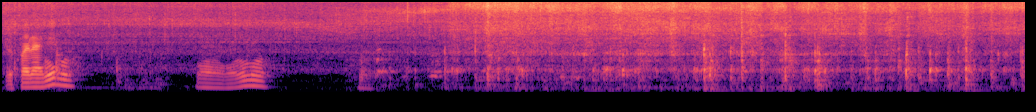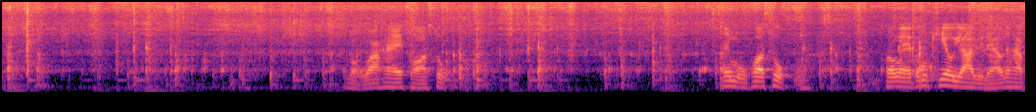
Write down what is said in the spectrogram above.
เดี๋ยวไฟแรงนิดนึงแรงนิดนึงบอกว่าให้พอสุก ให้หมูพอสุกพราะไงต้องเคี่ยวยาวอยู่แล้วนะครับ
